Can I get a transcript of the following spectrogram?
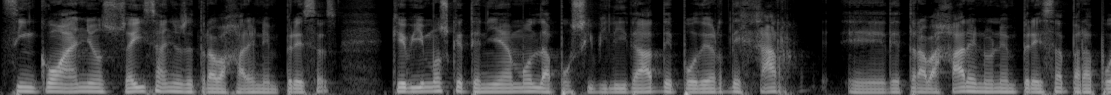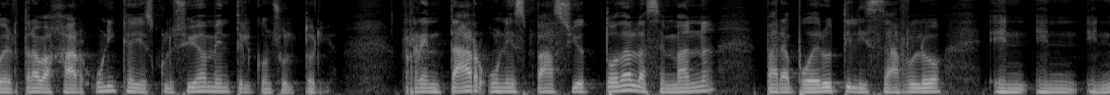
cinco años, seis años de trabajar en empresas, que vimos que teníamos la posibilidad de poder dejar eh, de trabajar en una empresa para poder trabajar única y exclusivamente el consultorio. Rentar un espacio toda la semana para poder utilizarlo en, en, en,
